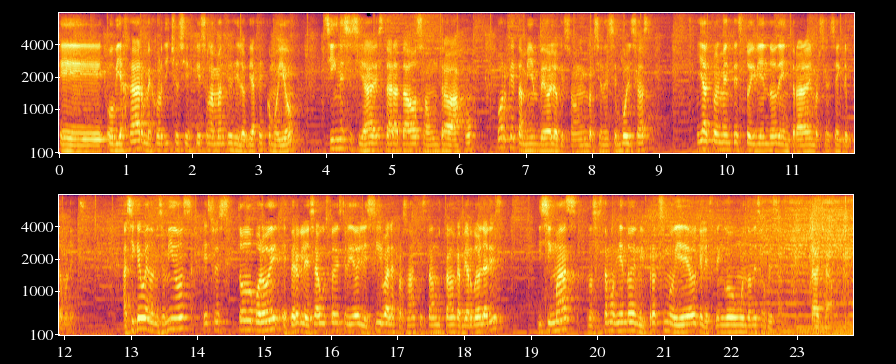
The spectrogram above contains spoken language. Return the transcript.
eh, o viajar, mejor dicho, si es que son amantes de los viajes como yo, sin necesidad de estar atados a un trabajo, porque también veo lo que son inversiones en bolsas y actualmente estoy viendo de entrar a inversiones en criptomonedas. Así que bueno, mis amigos, eso es todo por hoy. Espero que les haya gustado este video y les sirva a las personas que están buscando cambiar dólares. Y sin más, nos estamos viendo en mi próximo video que les tengo un montón de sorpresas. Chao, chao.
